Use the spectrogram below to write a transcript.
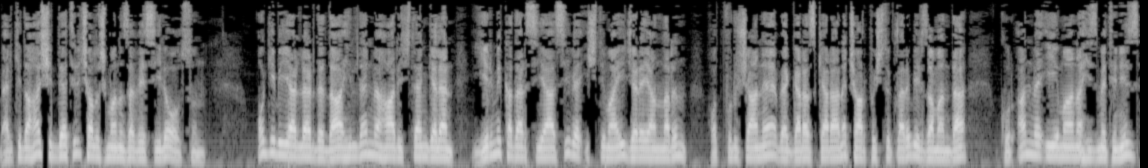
Belki daha şiddetli çalışmanıza vesile olsun. O gibi yerlerde dahilden ve hariçten gelen 20 kadar siyasi ve içtimai cereyanların hotfuruşane ve garazkârane çarpıştıkları bir zamanda Kur'an ve imana hizmetiniz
